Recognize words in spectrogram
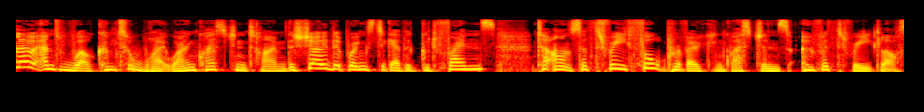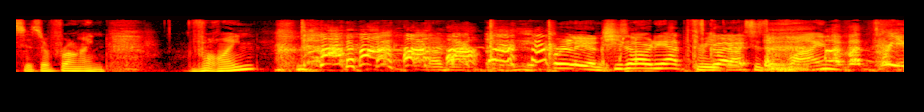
Hello and welcome to White Wine Question Time, the show that brings together good friends to answer three thought provoking questions over three glasses of wine. Wine? Brilliant. She's already had three great. glasses of wine. I've had three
